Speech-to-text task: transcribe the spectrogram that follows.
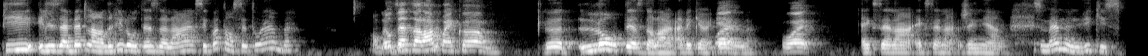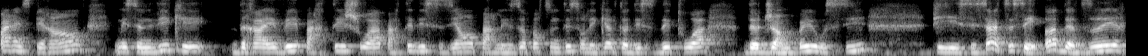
Puis Elisabeth Landry, l'hôtesse de l'air. C'est quoi ton site web? L'hôtesse de l'air.com. Good. L'hôtesse de l'air avec un L. Ouais. Excellent, excellent, génial. Tu mènes une vie qui est super inspirante, mais c'est une vie qui est drivé par tes choix, par tes décisions, par les opportunités sur lesquelles tu as décidé, toi, de jumper aussi. Puis c'est ça, tu sais, c'est hot de dire,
